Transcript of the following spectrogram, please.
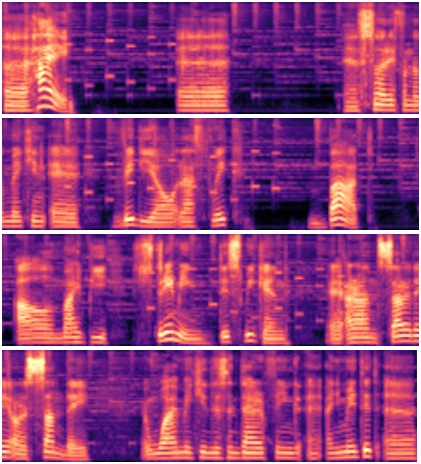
Uh, hi. Uh, uh, sorry for not making a video last week, but I might be streaming this weekend uh, around Saturday or Sunday. And why making this entire thing uh, animated? Uh,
